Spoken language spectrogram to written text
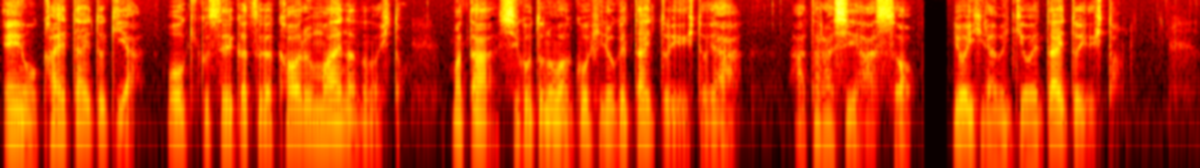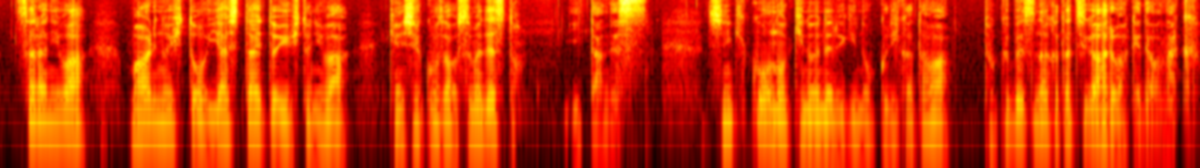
縁を変えたい時や大きく生活が変わる前などの人また仕事の枠を広げたいという人や新しい発想良いひらめきを得たいという人さらには周りの人を癒したいという人には研修講座おすすめですと言ったんです。新機構の気のエネルギーの送り方は特別な形があるわけではなく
